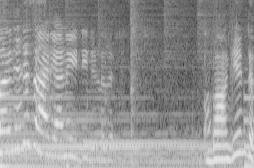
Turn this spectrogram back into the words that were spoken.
പഞ്ചസാരയാണ് ഇട്ടിട്ടുള്ളത്. ഭാഗ്യമുണ്ട്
